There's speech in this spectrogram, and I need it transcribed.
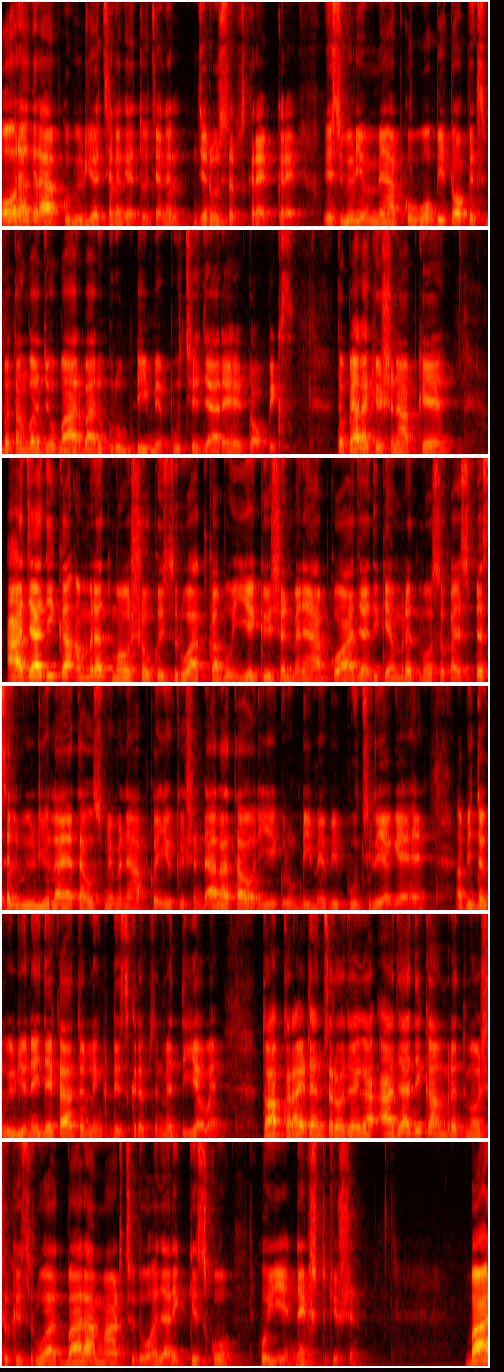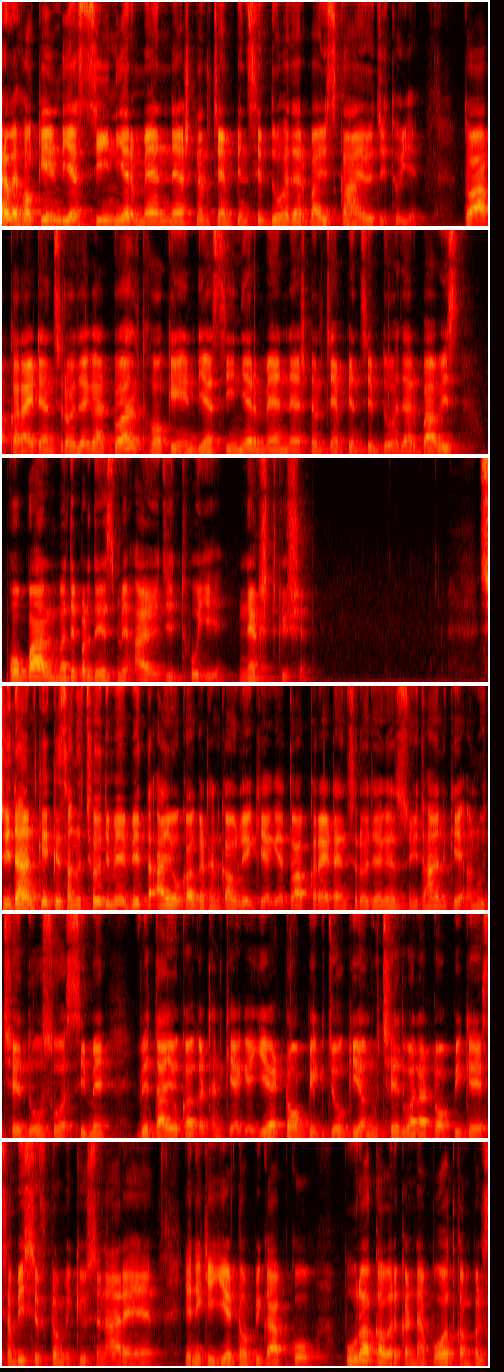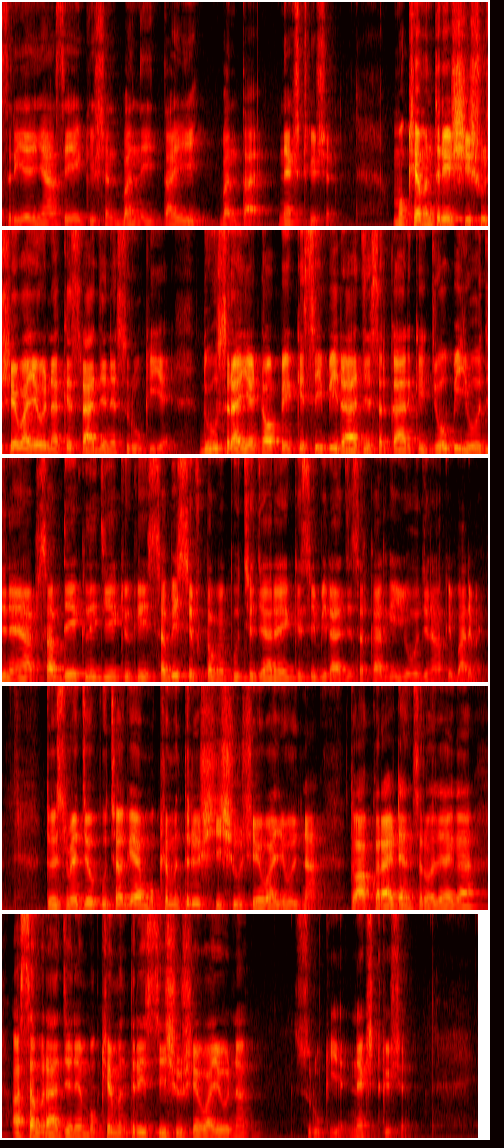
और अगर आपको वीडियो अच्छा लगे तो चैनल ज़रूर सब्सक्राइब करें। इस वीडियो में मैं आपको वो भी टॉपिक्स बताऊँगा जो बार बार ग्रुप डी में पूछे जा रहे हैं टॉपिक्स तो पहला क्वेश्चन आपके है। आज़ादी का अमृत महोत्सव की शुरुआत कब हुई? ये क्वेश्चन मैंने आपको आज़ादी के अमृत महोत्सव का स्पेशल वीडियो लाया था, उसमें मैंने आपका ये क्वेश्चन डाला था और ये ग्रुप डी में भी पूछ लिया गया है। अभी तक वीडियो नहीं देखा तो लिंक डिस्क्रिप्शन में दिया हुआ है। तो आपका राइट आंसर हो जाएगा, आज़ादी का अमृत महोत्सव की शुरुआत बारह मार्च दो हज़ार इक्कीस को हुई है। नेक्स्ट क्वेश्चन बारहवें hockey India senior man national championship 2022 का आयोजित हुई है। तो आपका राइट आंसर हो जाएगा twelfth hockey India senior man national championship 2022 Bhopal, Madhya Pradesh में आयोजित हुई है। नेक्स्ट क्वेश्चन संविधान के किस अनुच्छेद में वित्त आयोग का गठन का उल्लेख किया गया? तो आपका राइट आंसर हो जाएगा, संविधान के अनुच्छेद 280 में वित्त आयोग का गठन किया गया। यह टॉपिक जो कि अनुच्छेद वाला टॉपिक है, सभी शिफ्टों में क्वेश्चन आ रहे हैं। यानी कि ये टॉपिक आपको पूरा कवर करना बहुत कंपलसरी है। यहाँ से ये क्वेश्चन बनता ही बनता है। नेक्स्ट क्वेश्चन मुख्यमंत्री शिशु सेवा योजना किस राज्य ने शुरू की है? दूसरा ये टॉपिक किसी भी राज्य सरकार की जो भी योजना है, आप सब देख लीजिए, क्योंकि सभी शिफ्टों में पूछे जा रहे हैं किसी भी राज्य सरकार की योजना के बारे में। तो इसमें जो पूछा गया, मुख्यमंत्री शिशु सेवा योजना तो आपका राइट आंसर हो जाएगा, असम राज्य ने मुख्यमंत्री शिशु सेवा योजना शुरू की है। नेक्स्ट क्वेश्चन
